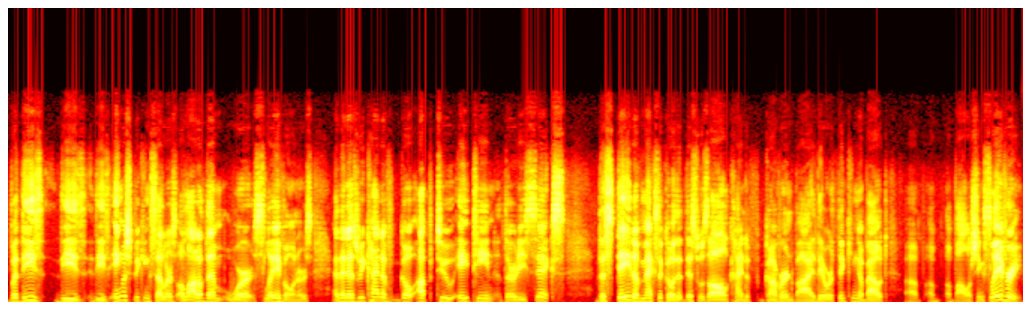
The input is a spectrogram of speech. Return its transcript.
But these, these, these English speaking settlers, a lot of them were slave owners. And then as we kind of go up to 1836, the state of Mexico that this was all kind of governed by, they were thinking about uh, abolishing slavery.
